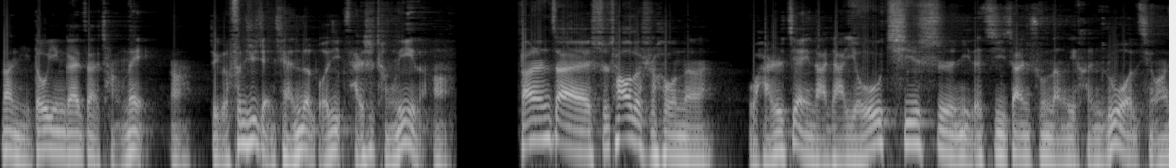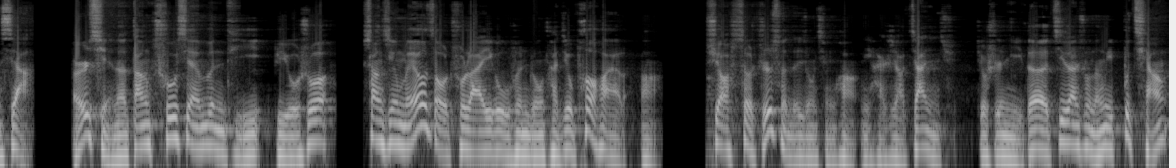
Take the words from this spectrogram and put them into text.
那你都应该在场内啊。这个分区捡钱的逻辑才是成立的啊。当然，在实操的时候呢。我还是建议大家，尤其是你的技战术能力很弱的情况下，而且呢，当出现问题，比如说上行没有走出来一个五分钟，它就破坏了啊，需要设止损的这种情况，你还是要加进去。就是你的技战术能力不强，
